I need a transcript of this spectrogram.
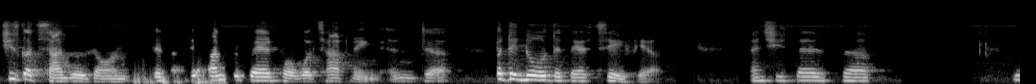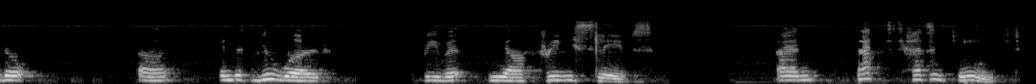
she's got sandals on, they're, they're unprepared for what's happening, and uh, but they know that they're safe here. And she says, uh, you know, uh, in this new world, we, were, we are free slaves. And that hasn't changed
